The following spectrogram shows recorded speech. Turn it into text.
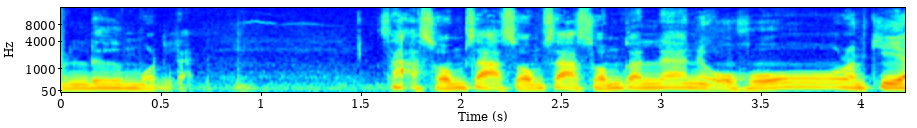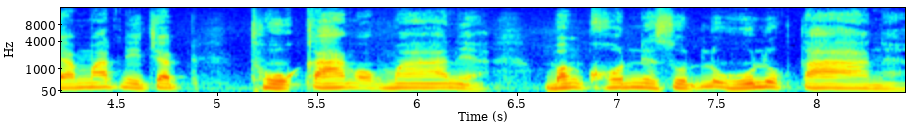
มันลืมหมดแหละสะสมสะสมสะสมกันแล้วเนี่ยโอ้โหวันกิยามัตนี่จะถูกกลางออกมาเนี่ยบางคนเนี่ยสุดลูกหูลูกตาเนี่ย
